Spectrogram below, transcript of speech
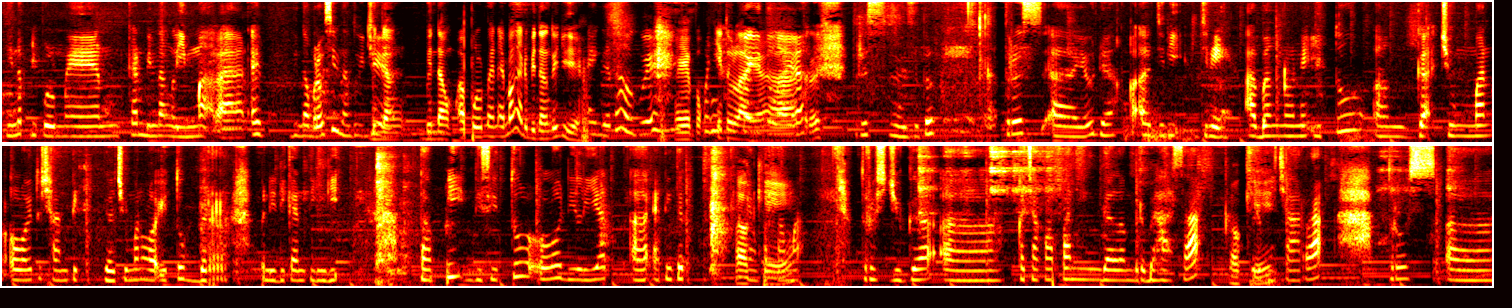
nginep di Pullman kan bintang 5 kan. Eh bintang berapa sih bintang 7 ya? Bintang bintang ah, Pullman emang ada bintang 7 ya? Eh nggak tahu gue. Eh pokoknya itulah ya. itulah ya. Terus terus habis itu terus eh, ya udah eh, jadi gini abang none itu nggak cuman lo itu cantik nggak cuman lo itu berpendidikan tinggi tapi di situ lo dilihat eh, attitude yang oke. pertama terus juga eh, kecakapan dalam berbahasa Oke. berbicara terus eh,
